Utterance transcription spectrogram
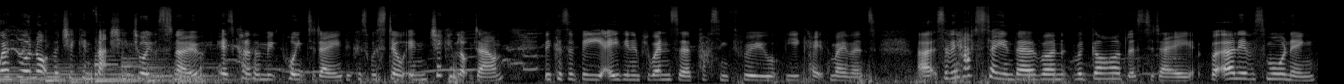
Whether or not the chickens actually enjoy the snow is kind of a moot point today because we're still in chicken lockdown because of the avian influenza passing through the UK at the moment. Uh, so they have to stay in their run regardless today. But earlier this morning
